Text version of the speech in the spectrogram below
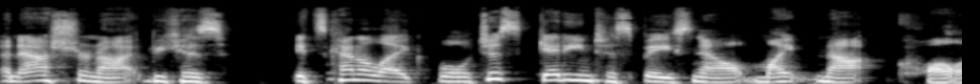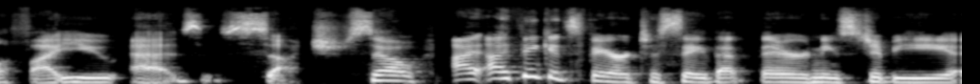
an astronaut? Because it's kind of like, well, just getting to space now might not qualify you as such. So I, I think it's fair to say that there needs to be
